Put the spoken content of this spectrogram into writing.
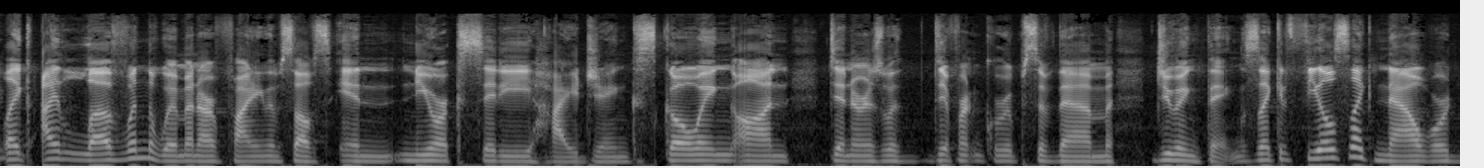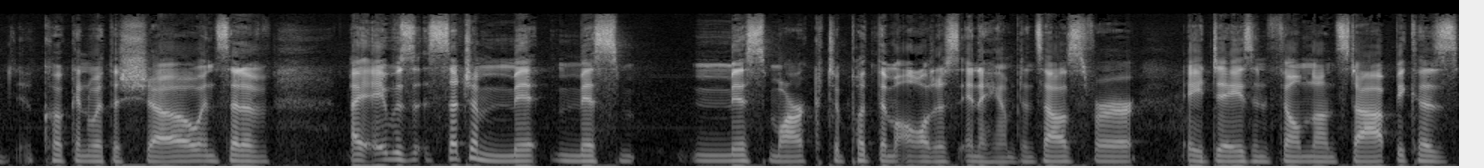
like i love when the women are finding themselves in new york city hijinks going on dinners with different groups of them doing things. Like it feels like now we're cooking with a show instead of I, it was such a mi- miss mismark to put them all just in a hamptons house for eight days and film nonstop because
